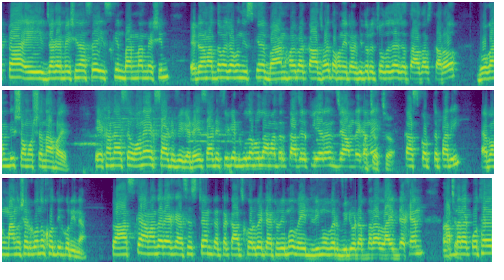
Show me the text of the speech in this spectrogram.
একটা এই জায়গায় মেশিন আছে স্কিন বার্নার মেশিন এটার মাধ্যমে যখন স্কিনে বার্ন হয় বা কাজ হয় তখন এটার ভিতরে চলে যায় যাতে আদার্স কারও ভোগান্তির সমস্যা না হয়। এখানে আছে অনেক সার্টিফিকেট এই সার্টিফিকেটগুলো হলো আমাদের কাজের ক্লিয়ারেন্স যে আমরা এখানে আচ্ছা আচ্ছা। কাজ করতে পারি এবং মানুষের কোনো ক্ষতি করি না। তো আজকে আমাদের এক অ্যাসিস্ট্যান্ট একটা কাজ করবে ট্যাটু রিমুভ এই রিমুভের ভিডিওটা আপনারা লাইভ দেখেন। আপনারা কোথায়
